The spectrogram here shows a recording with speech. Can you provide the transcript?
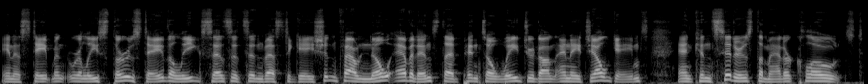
In a statement released Thursday, the league says its investigation found no evidence that Pinto wagered on NHL games and considers the matter closed.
